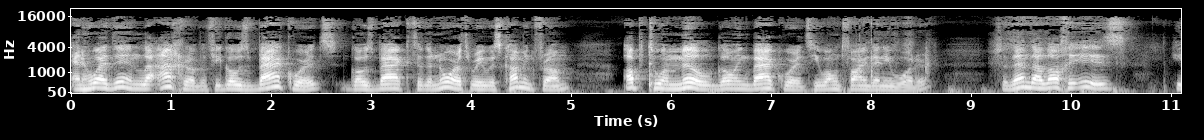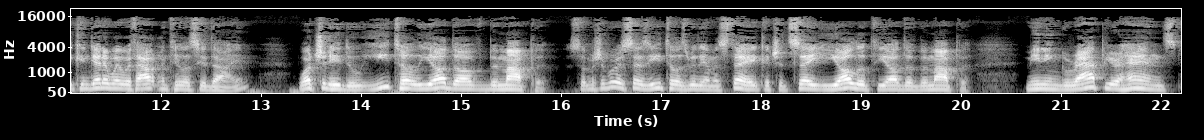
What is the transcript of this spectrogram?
and huadin la'achrav, if he goes backwards, goes back to the north where he was coming from, up to a mill going backwards, he won't find any water. So then the halacha is he can get away without Natilas Yadayim. What should he do? Yital Yadav b'mape. So Mishabur says Yital is really a mistake. It should say Yalut Yadav b'mape, meaning wrap your hands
